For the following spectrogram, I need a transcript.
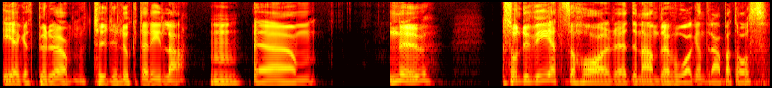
eget beröm, ty det luktar illa. Mm. Ehm, nu, som du vet så har eh, den andra vågen drabbat oss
